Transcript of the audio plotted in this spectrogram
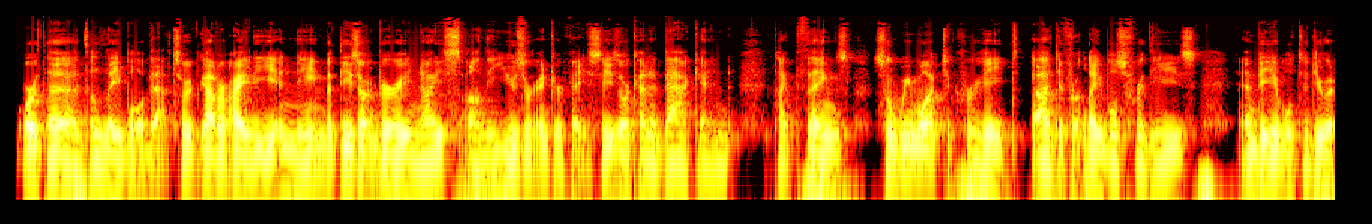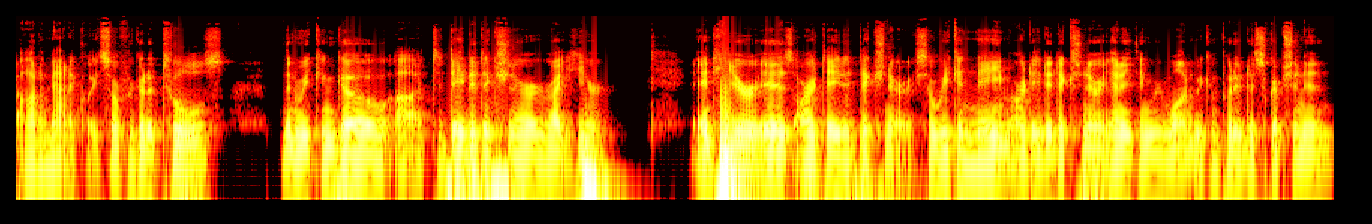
or the, the label of that. So we've got our ID and name, but these aren't very nice on the user interface. These are kind of back-end type things. So we want to create uh, different labels for these and be able to do it automatically. So if we go to tools, then we can go uh, to data dictionary right here. And here is our data dictionary. So we can name our data dictionary anything we want. We can put a description in.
